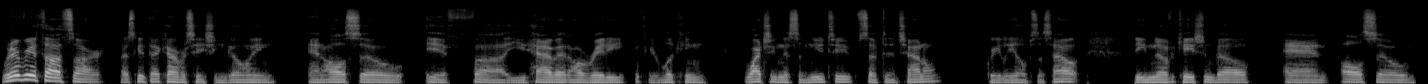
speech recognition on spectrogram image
whatever your thoughts are, let's get that conversation going. And also, if uh, you haven't already, if you're looking, watching this on YouTube, sub to the channel, greatly helps us out. The notification bell, and also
